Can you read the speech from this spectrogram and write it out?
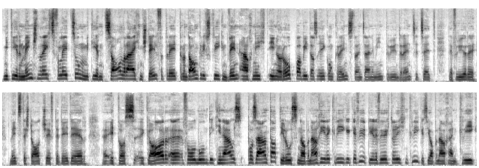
mit ihren Menschenrechtsverletzungen, mit ihren zahlreichen Stellvertreter- und Angriffskriegen, wenn auch nicht in Europa, wie das Egon Krenz da in seinem Interview in der NZZ, der frühere letzte Staatschef der DDR, äh, etwas äh, gar äh, vollmundig hinaus posaunt hat. Die Russen haben auch ihre Kriege geführt, ihre fürchterlichen Kriege. Kriege. Sie haben auch einen Krieg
